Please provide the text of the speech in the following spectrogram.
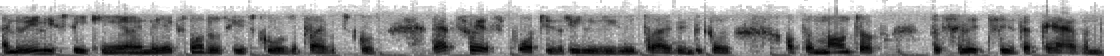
and really speaking, you know, in the ex-Model C schools, the private schools, that's where sport is really, really thriving because of the amount of facilities that they have and,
